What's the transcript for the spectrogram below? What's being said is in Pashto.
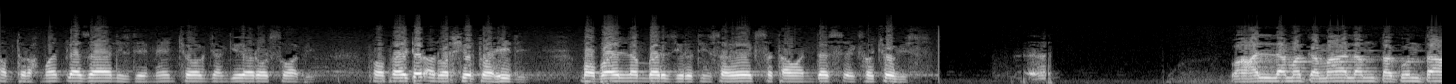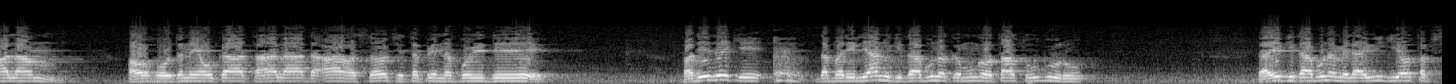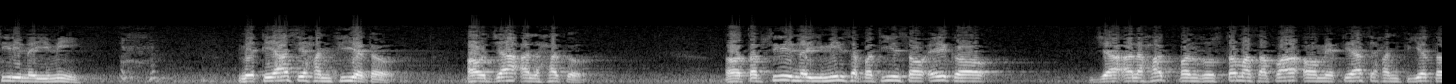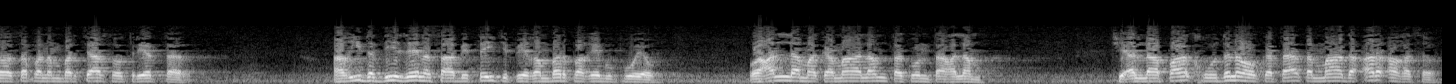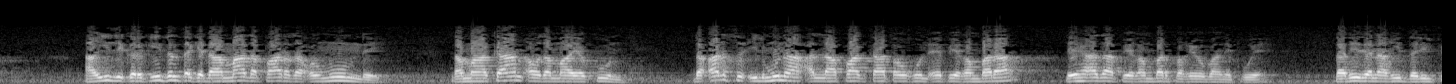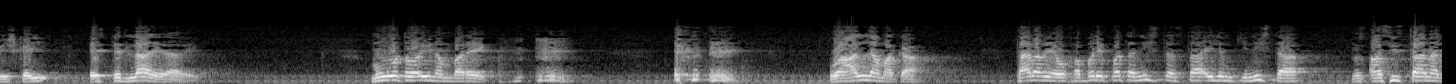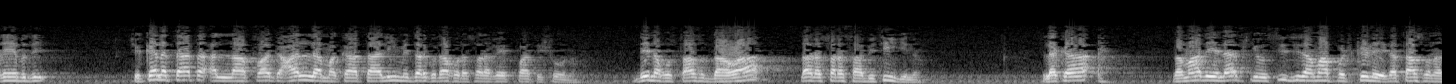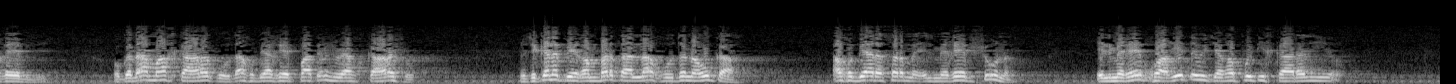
عبدالرحمن پلازا نزدې مین چوک جنگیرا روډ سوابي پرپرایټر انور شیر توحیدی موبایل نمبر 03015710124 وعلمک ما لم تکن تعلم او خودنه او کا تعالی د هغه سوچ ته په نه پوي دی پدې ځکه د بریلیانو کتابونه کومه او تاسو وګورو دای کتابونه ملاویږي یو تفسیر نعیمی مقیاس حنفیت او جاء الحق او تفسیر نعیمی صفحه 301 جاء الحق 50 صفحه او مقیاس حنفیت صفحه نمبر 473 اغي د دې زین ثابتې چې پیغمبر په غیب پویو وعلمک ما لم تکن تعلم چې الله پاک خودنه او کتا ته ما د ار اغسو اغي ذکر کی دلته کې دا ما د پاره د عموم دی د ماکان او د ما یکون د ارث علمنا الله پاک تا ته خل اے پیغمبره لہذا پیغمبر په غیو باندې پوهه د دې نه غي دلیل پیش کړي استدلال راوي موږ ته وی نمبر 1 وعلمک تاره یو خبره پته نشته ستا علم کې نشته نو اسیستانه غیب دی چې کله تا ته الله پاک علمک تعلیم درکو دا خو سره غیب پاتې شو نه دین خو تاسو داوا دا سره ثابتېږي نه لکه زما د علاج کې اوسې چې زما پټ کړي دا تاسو نه غیب دي او کدا ما ښکارا کو دا خو بیا غیب پاتې نه شو بیا ښکارا شو نو چې کله پیغمبر ته الله خود نه وکړه اخو بیا را سره علم غیب شو نه علم غیب خو هغه ته وی چې هغه پټی ښکارنی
